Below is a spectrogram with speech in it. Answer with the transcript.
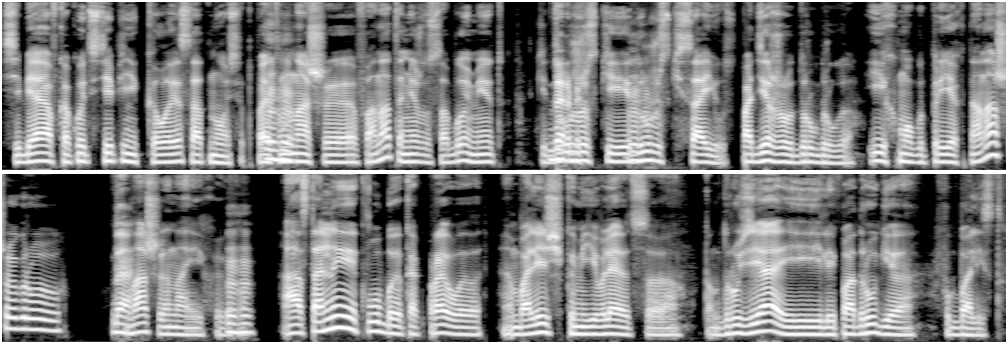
себя в какой-то степени к КЛС относят. Поэтому Мгм. наши фанаты между собой имеют Дерби. дружеский, Мгм. дружеский союз, поддерживают друг друга. Их могут приехать на нашу игру, Да. наши на их игру. Мгм. А остальные клубы, как правило, болельщиками являются там, друзья или подруги футболистов.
